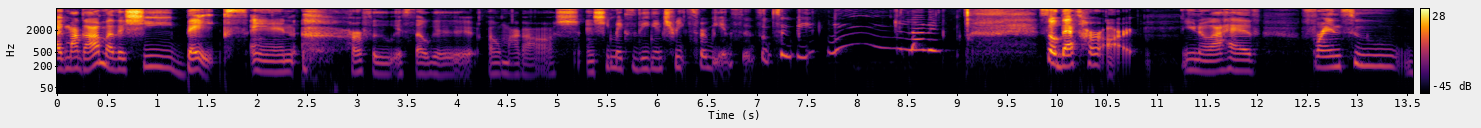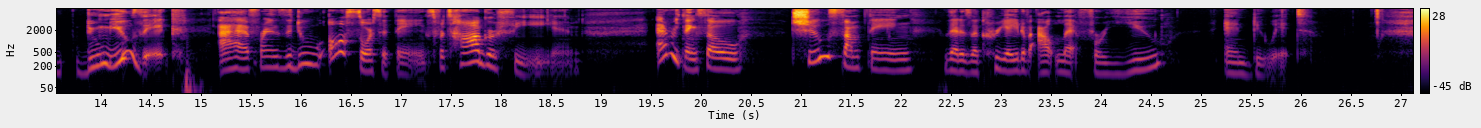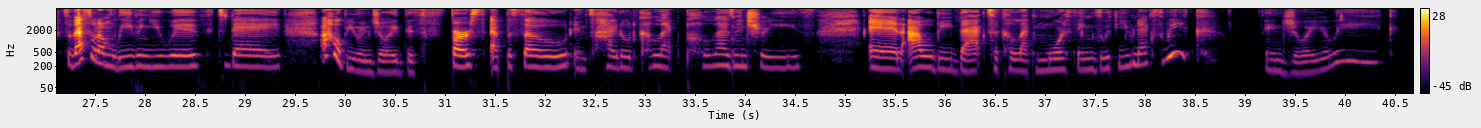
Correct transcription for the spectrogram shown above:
like my godmother, she bakes and her food is so good. Oh my gosh. And she makes vegan treats for me and sends them to me. Mm, love it. So that's her art. You know, I have friends who do music. I have friends that do all sorts of things, photography and everything. So choose something that is a creative outlet for you and do it. So that's what I'm leaving you with today. I hope you enjoyed this first episode entitled Collect Pleasantries. And I will be back to collect more things with you next week. Enjoy your week.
